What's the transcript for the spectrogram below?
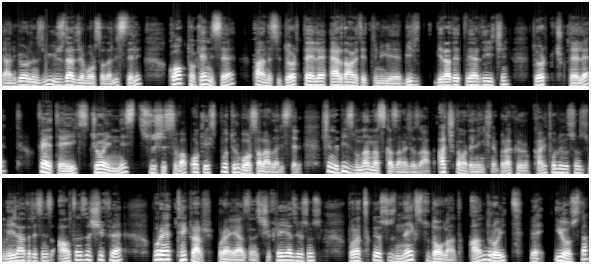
yani gördüğünüz gibi yüzlerce borsada listeli. GOG token ise Tanesi 4 TL. Her davet ettiğin üyeye bir, bir adet verdiği için 4,5 TL. FTX, Joinlist, SushiSwap, OKEx bu tür borsalarda listeli. Şimdi biz bundan nasıl kazanacağız abi? Açıklamada linkini bırakıyorum. Kayıt oluyorsunuz. Mail adresiniz, altınıza şifre. Buraya tekrar buraya yazdığınız şifreyi yazıyorsunuz. Buna tıklıyorsunuz. Next to Dovland. Android ve iOS'ta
